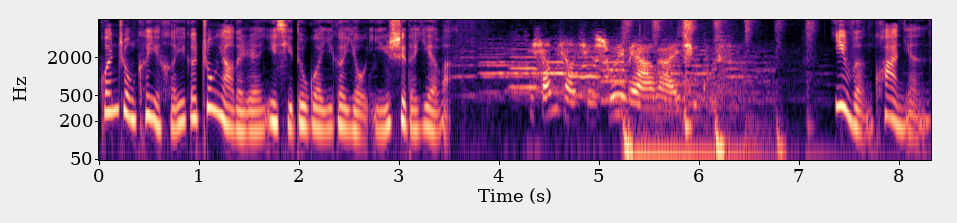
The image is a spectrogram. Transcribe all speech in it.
观众可以和一个重要的人一起度过一个有仪式的夜晚。你相不相信书里面那个爱情故事？一吻跨年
